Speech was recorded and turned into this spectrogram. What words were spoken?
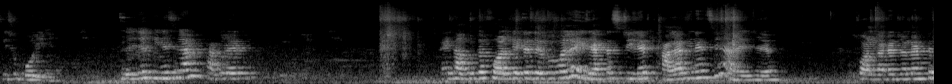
কিছু করিনি। তো এই যে কিনেছিলাম ঠাকুরের, এই ঠাকুরকে ফল কেটে দেবো বলে, এই যে একটা স্টিলের থালা কিনেছি, আর এই যে ফল কাটার জন্য একটা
